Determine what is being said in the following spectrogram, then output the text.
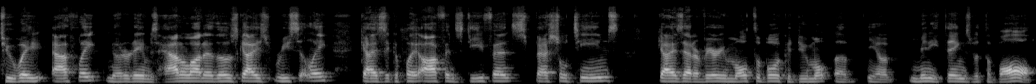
two-way athlete. Notre Dame has had a lot of those guys recently, guys that could play offense, defense, special teams, guys that are very multiple, could do uh, you know many things with the ball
